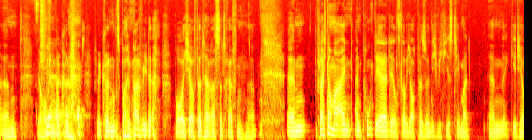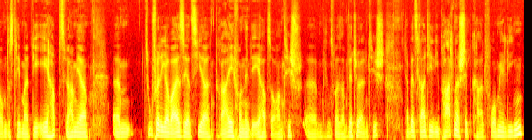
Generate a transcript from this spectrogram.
Ähm, wir hoffen, wir, können, wir können uns bald mal wieder bei euch auf der Terrasse treffen. Ja. Ähm, vielleicht nochmal ein, ein Punkt, der, der uns, glaube ich, auch persönlich wichtig ist. Thema ähm, geht ja um das Thema DE-Hubs. Wir haben ja ähm, zufälligerweise jetzt hier drei von den DE-Hubs auch am Tisch, äh, beziehungsweise am virtuellen Tisch. Ich habe jetzt gerade hier die Partnership-Card vor mir liegen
